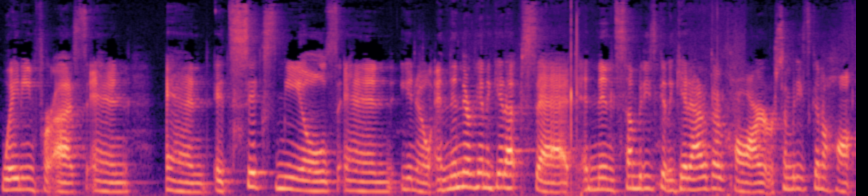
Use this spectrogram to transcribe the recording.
waiting for us and and it's six meals and you know and then they're going to get upset and then somebody's going to get out of their car or somebody's going to honk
